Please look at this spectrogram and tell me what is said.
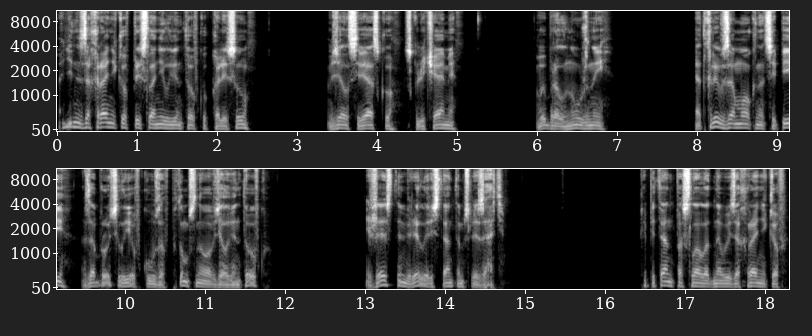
Один из охранников прислонил винтовку к колесу, взял связку с ключами, выбрал нужный открыв замок на цепи, забросил ее в кузов, потом снова взял винтовку и жестом велел арестантам слезать. Капитан послал одного из охранников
